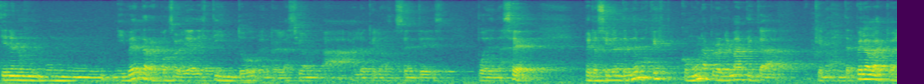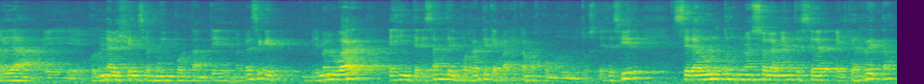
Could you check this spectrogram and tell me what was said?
tienen un, nivel de responsabilidad distinto en relación a, lo que los docentes pueden hacer. Pero si lo entendemos que es como una problemática que nos interpela la actualidad eh, con una vigencia muy importante, me parece que en primer lugar es interesante e importante que aparezcamos como adultos. Es decir, ser adultos no es solamente ser el que reta,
